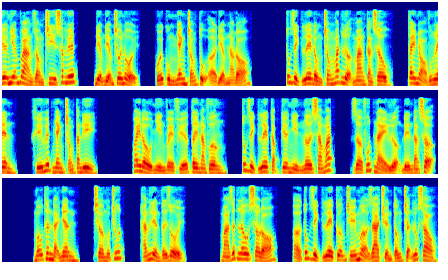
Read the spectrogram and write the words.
kia nhiễm vàng dòng chi sắc huyết, điểm điểm trôi nổi, cuối cùng nhanh chóng tụ ở điểm nào đó. Túc dịch lê đồng trong mắt lượng mang càng sâu, tay nhỏ vung lên, khí huyết nhanh chóng tan đi. Quay đầu nhìn về phía tây nam phương, túc dịch lê cặp kia nhìn nơi xa mắt, giờ phút này lượng đến đáng sợ. Mẫu thân đại nhân, chờ một chút, hắn liền tới rồi. Mà rất lâu sau đó, ở túc dịch lê cưỡng chế mở ra truyền tống trận lúc sau,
